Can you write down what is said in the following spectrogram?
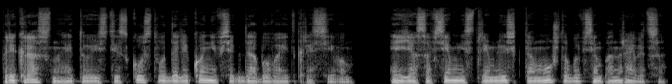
Прекрасное, то есть искусство, далеко не всегда бывает красивым. И я совсем не стремлюсь к тому, чтобы всем понравиться.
